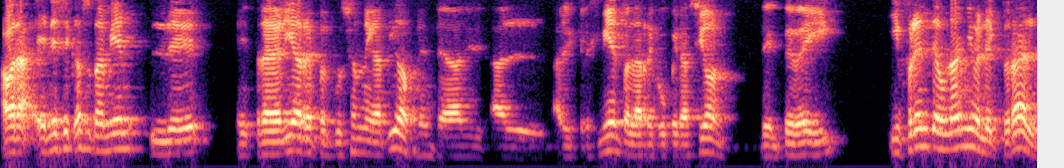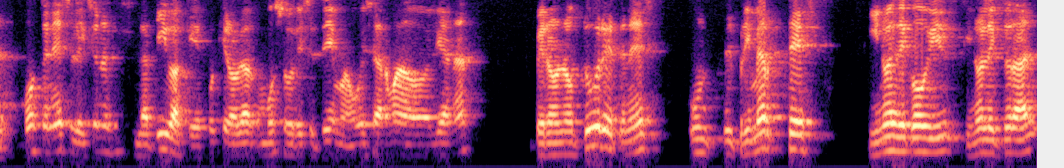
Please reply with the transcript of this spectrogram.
Ahora, en ese caso también le eh, traería repercusión negativa frente al, crecimiento, a la recuperación del PBI y frente a un año electoral. Vos tenés elecciones legislativas, que después quiero hablar con vos sobre ese tema o ese armado, Eliana, pero en octubre tenés el primer test, y no es de COVID, sino electoral,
